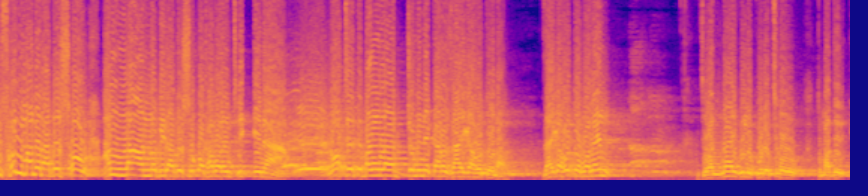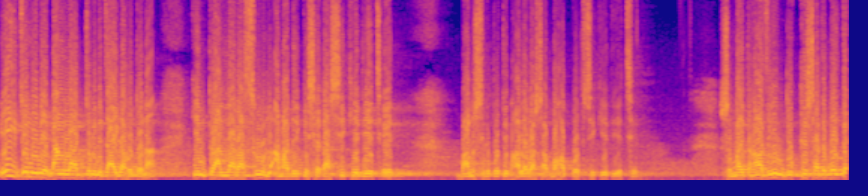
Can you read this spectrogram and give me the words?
মুসলমানের আদর্শ, আল্লাহ নবীর আদর্শ কথা বলেন ঠিক কিনা? নচেত বাংলার জমিনে কারও জায়গা হতো না। জায়গা হতো বলেন? যে অন্যায়গুলো করেছ, তোমাদের এই জমিনে, বাংলার জমিনে জায়গা হতো না। কিন্তু আল্লাহ রাসুল আমাদেরকে সেটা শিখিয়ে দিয়েছেন। মানুষের প্রতি ভালোবাসা, মহব্বত শিখিয়ে দিয়েছেন। সময় তো হাজরিন, দুঃখের সাথে বলতে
